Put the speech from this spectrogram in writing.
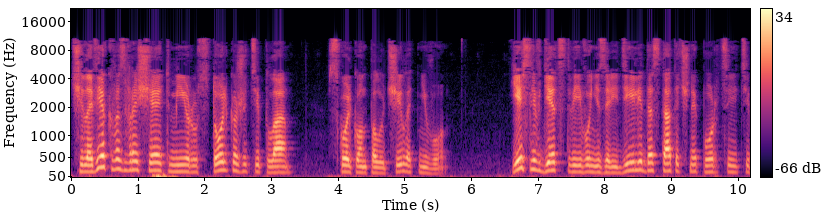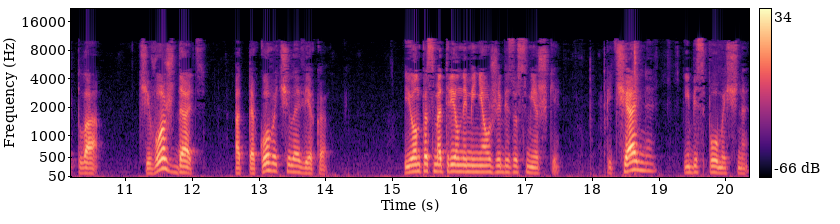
Человек возвращает миру столько же тепла, сколько он получил от него. Если в детстве его не зарядили достаточной порцией тепла, чего ждать от такого человека? И он посмотрел на меня уже без усмешки, печально и беспомощно,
